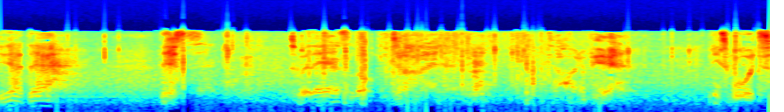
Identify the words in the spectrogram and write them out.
See that there? This is where the love to hide. To hide up here. In these woods.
